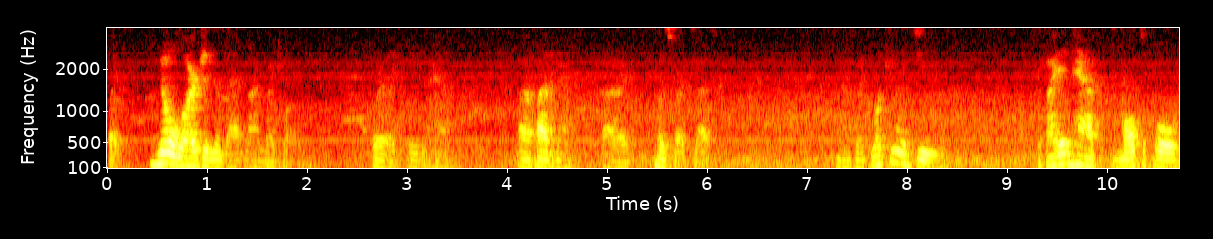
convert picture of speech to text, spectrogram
like no larger than that nine by twelve, or like eight and a half, uh, five and a half uh, postcard size. And I was like, what can I do if I didn't have multiple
